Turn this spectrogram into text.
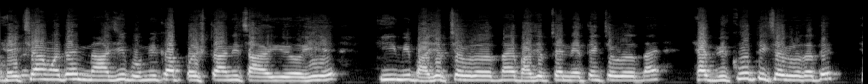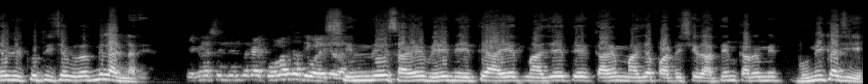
ह्याच्यामध्ये माझी भूमिका स्पष्ट आणि ही आहे की मी भाजपच्या विरोधात नाही भाजपच्या नेत्यांच्या विरोधात नाही ह्या विकृतीच्या विरोधात आहे. ह्या विकृतीच्या विरोधात मी लढणार आहे. एकनाथ शिंदेचा काय कोणाचा दिवाळी केला? शिंदे साहेब हे नेते आहेत माझे ते कायम माझ्या पाठीशी राहतील कारण मी भूमिका जी आहे.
